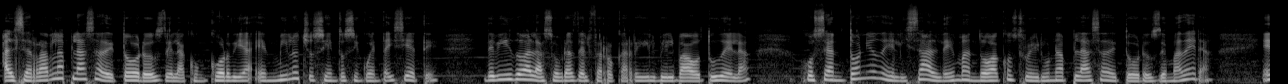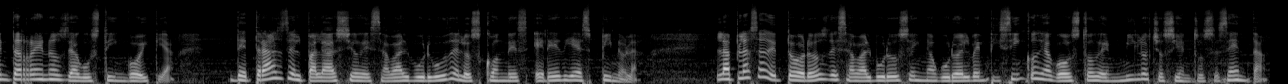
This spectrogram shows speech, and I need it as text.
Al cerrar la Plaza de Toros de la Concordia en 1857, Debido a las obras del ferrocarril Bilbao-Tudela, José Antonio de Elizalde mandó a construir una plaza de toros de madera en terrenos de Agustín Goitia, detrás del palacio de Zabalburú de los condes Heredia Espínola. La plaza de toros de Zabalburú se inauguró el 25 de agosto de 1860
